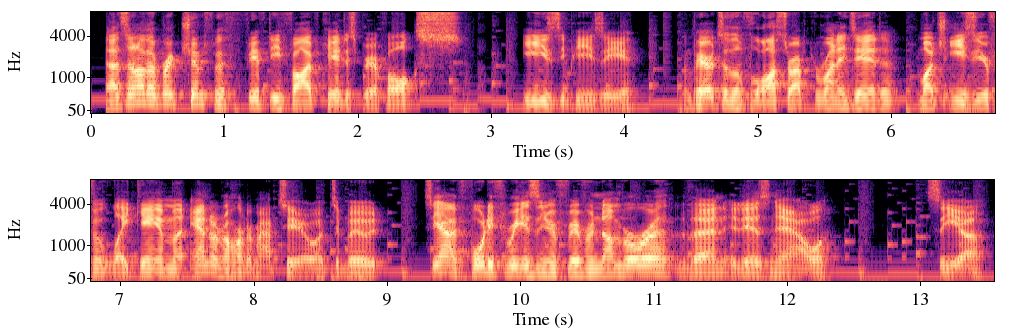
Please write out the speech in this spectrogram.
That's another Brick Chimps with 55k to spare, folks. Easy peasy. Compared to the Velociraptor run I did, much easier for the late game, and on a harder map too, to boot. So yeah, if 43 isn't your favorite number, then it is now. See ya.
